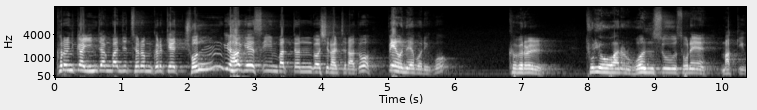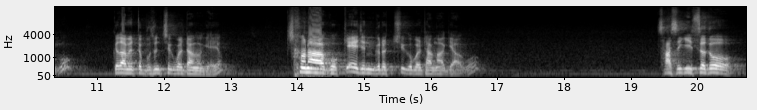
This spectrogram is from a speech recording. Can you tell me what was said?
그러니까 인장반지처럼 그렇게 존귀하게 쓰임 받던 것이랄지라도 빼어내 버리고 그거를 두려워하는 원수 손에 맡기고 그 다음에 또 무슨 취급을 당하게 해요? 천하고 깨진 그릇 취급을 당하게 하고 자식이 있어도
